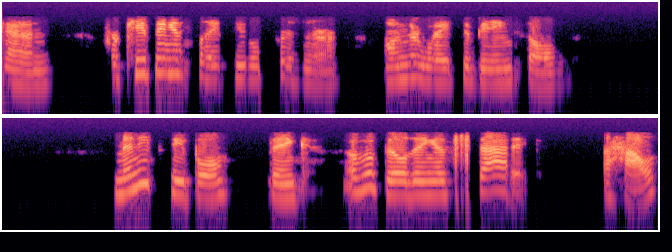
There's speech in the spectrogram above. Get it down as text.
pen for keeping enslaved people prisoner on their way to being sold. Many people think of a building as static, a house,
